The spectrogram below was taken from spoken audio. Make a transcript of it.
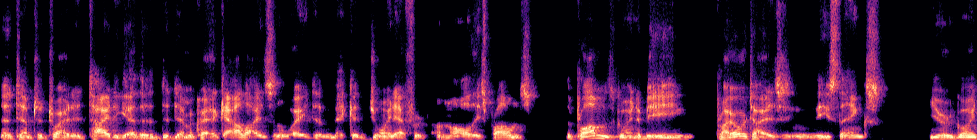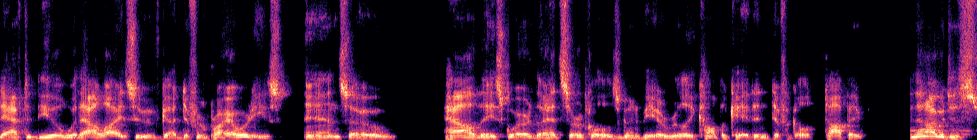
attempt to try to tie together the Democratic allies in a way to make a joint effort on all these problems. The problem is going to be prioritizing these things. You're going to have to deal with allies who've got different priorities. And so, how they square that circle is going to be a really complicated and difficult topic. And then I would just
